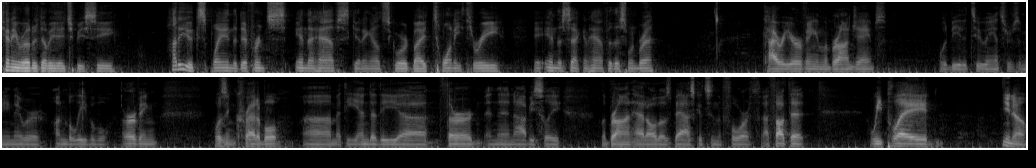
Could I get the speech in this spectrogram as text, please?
Kenny Roda, WHBC. How do you explain the difference in the halves, getting outscored by 23 in the second half of this one, Brad? Kyrie Irving and LeBron James would be the two answers. I mean, they were unbelievable. Irving was incredible um, at the end of the uh, third, and then obviously LeBron had all those baskets in the fourth. I thought that we played, you know,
